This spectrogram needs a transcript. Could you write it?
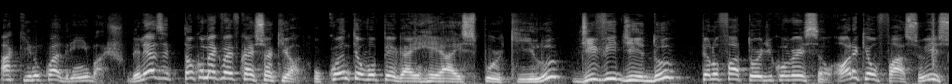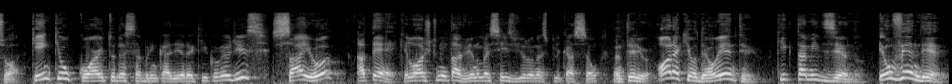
aqui no quadrinho embaixo, beleza? Então como é que vai ficar isso aqui? Ó? O quanto eu vou pegar em reais por quilo, dividido pelo fator de conversão. A hora que eu faço isso, ó, quem que eu corto dessa brincadeira aqui, como eu disse? Sai o ATR, que lógico que não está vendo, mas vocês viram na explicação anterior. A hora que eu der o Enter, o que está me dizendo? Eu vender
